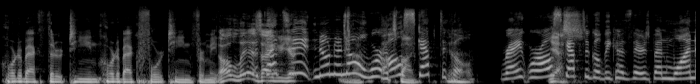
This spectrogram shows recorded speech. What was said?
quarterback 13, quarterback 14 for me. Oh, Liz, But that's you're- it. No, no, no. We're all fine. skeptical, right? We're all Yes. skeptical because there's been one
